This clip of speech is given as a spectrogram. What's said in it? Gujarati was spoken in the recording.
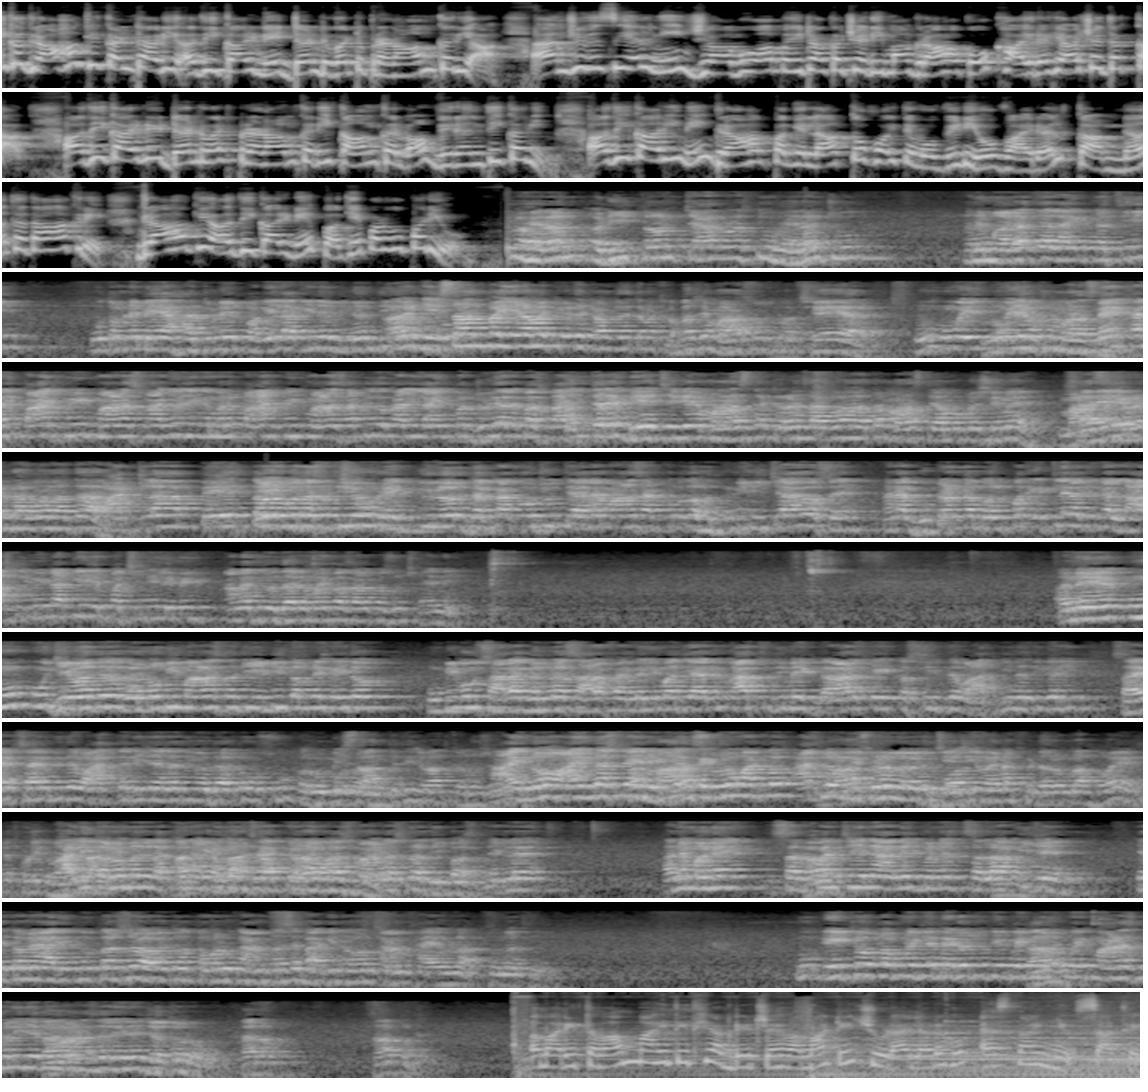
એક ગ્રાહકે કંટાળી અધિકારીને દંડવટ પ્રણામ કર્યા. એમજીવીસીએલની જાબુઆ પેટા કચેરીમાં ગ્રાહકો ખાઈ રહ્યા છે ધક્કા. અધિકારીને દંડવટ પ્રણામ કરી કામ કરવા વિનંતી કરી. અધિકારીને ગ્રાહક પગે લાગતો હોય તેવો વીડિયો વાયરલ કામ ન થતા આખરે. ગ્રાહકે અધિકારીને પગે પડવું પડ્યું. હેરાન અઢી, ત્રણ, ચાર વર્ષથી હું હેરાન છું અને મારા ત્યાં લાઈટ નથી. હું તમને બે હાથ જોડે પગે લાગીને વિનંતી અરે છું. યાર અમે કેવી રીતે કામ કરે તમને ખબર છે માણસ શું છે. યાર. હું હું એ- હું એ- માણસ મેં ખાલી 5 મિનિટ માણસ માંગ્યો છે કે મને 5 મિનિટ માણસ આપી દો ખાલી લાઈન પર લે બસ બાકી અત્યારે બે જગ્યાએ માણસને કરંટ લાગવાના હતા માણસ ત્યાં મોકલ્યો છે મેં. માણસને કરંટ લાગવાના હતા. આટલા બે ત્રણ વર્ષથી હું રેગ્યુલર ધક્કા કહું છું ત્યારે માણસ આટલો બધો હદની નીચે આવ્યો છે અને આ ઘૂંટણના બલ પર એટલે આવ્યો કે લાસ્ટ લિમિટ આટલી છે પછીની લિમિટ આનાથી વધારે મારી પાસે કશું છે નહીં. અને હું હું જેવા તેવા ઘરનો બી માણસ નથી એ બી તમને કહી દઉં હું બી બહુ સારા ઘરના સારા ફેમિલીમાંથી આવ્યું. આજ સુધી મેં ગાળ કે કશી રીતે વાત બી નથી કરી. સાહેબ સાહેબ રીતે વાત કરી છે એનાથી વધારે હું શું કરું? બી શાંતિથી જ વાત કરું છું. આઈ નો આઈ અન્ડરસ્ટેન્ડ એટલે આટલો આટલો liberal હોય છે. જીજીવાયના ફીડરોમાં હોય એટલે થોડીક ખાલી તમે મને લખી કે સાહેબ કે માણસ નથી બસ. એટલે અને મને સરપંચે ને આને જ મને સલાહ આપી છે કે તમે આ રીતનું કરશો. હવે તો તમારું કામ થશે બાકી તમારું કામ થાય એવું લાગતું નથી. હું એટ ઓ ક્લોક એટલે બેઠો છું કે ભાઈ મને કોઈ માણસ મળી જાય તો માણસ લઈને જતો રહું. હાલો. હા પણ અમારી તમામ માહિતીથી અપડેટ રહેવા માટે જોડાયેલા રહો એસ નાઇન ન્યૂઝ સાથે.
